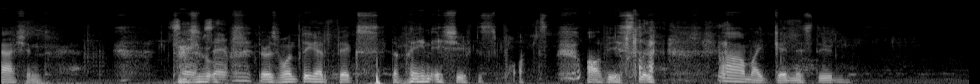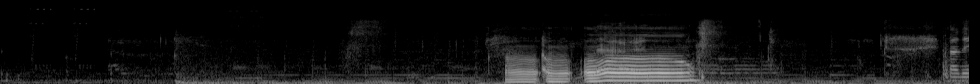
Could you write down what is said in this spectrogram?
passion. Same, There's- same. There's one thing I'd fix. The main issue is spawns, obviously. oh my goodness, dude. Uh uh uh. Okay,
